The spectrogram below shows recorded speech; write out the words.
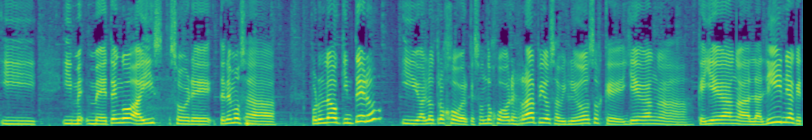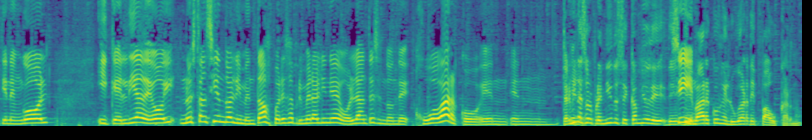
Y, y me, me detengo ahí sobre, tenemos a, por un lado Quintero y al otro Hover, que son dos jugadores rápidos, habilidosos, que llegan a, que llegan a la línea, que tienen gol y que el día de hoy no están siendo alimentados por esa primera línea de volantes en donde jugó Barco en... en Termina en- sorprendiendo ese cambio de, de- Sí. de Barco en el lugar de Paucar, ¿no?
